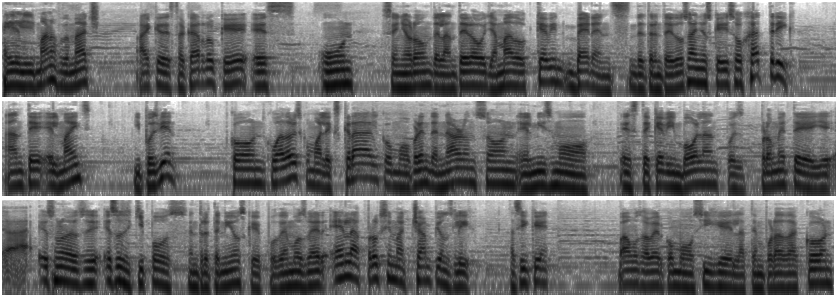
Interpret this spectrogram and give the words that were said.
El man of the match, hay que destacarlo que es un señorón delantero llamado Kevin Behrens, de 32 años, que hizo hat-trick ante el Mainz. Y pues bien, con jugadores como Alex Kral, como Brendan Aronson, el mismo este Kevin Boland, pues promete, y, ah, es uno de esos equipos entretenidos que podemos ver en la próxima Champions League. Así que Vamos a ver cómo sigue la temporada con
